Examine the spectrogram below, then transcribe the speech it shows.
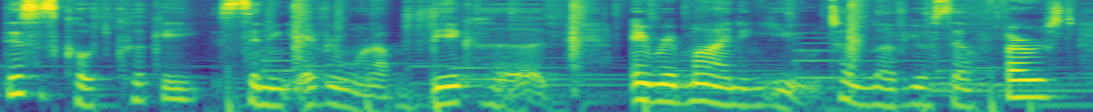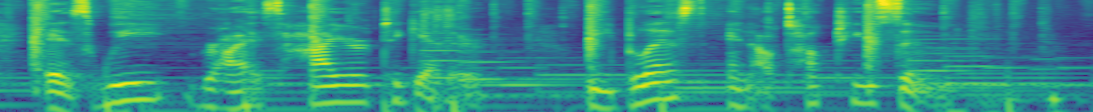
This is Coach Cookie sending everyone a big hug and reminding you to love yourself first as we rise higher together. Be blessed, and I'll talk to you soon.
